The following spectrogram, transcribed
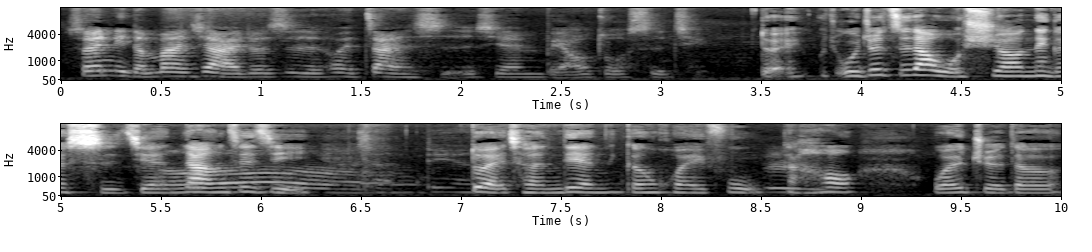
所以你的慢下来就是会暂时先不要做事情，对，我就知道我需要那个时间让自己沉淀，对，沉淀跟恢复，嗯、然后我会觉得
